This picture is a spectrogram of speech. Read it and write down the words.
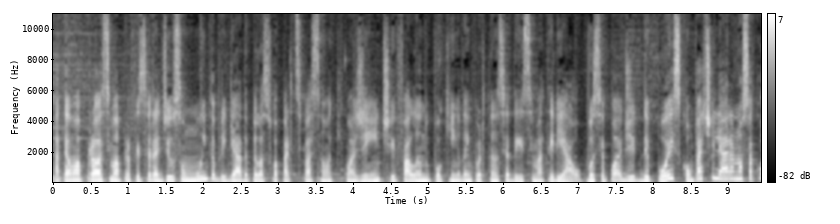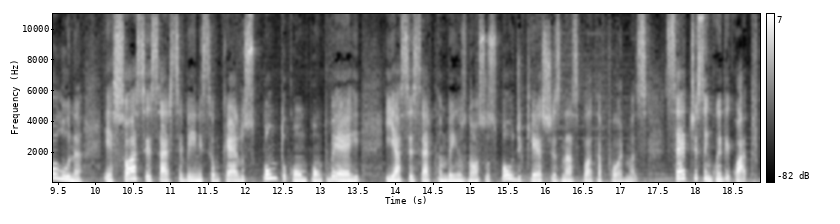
Até uma próxima, professora Dilson. Muito obrigada pela sua participação aqui com a gente, falando um pouquinho da importância desse material. Você pode depois compartilhar a nossa coluna. É só acessar cbnsãocarlos.com.br e acessar também os nossos podcasts nas plataformas. 754.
